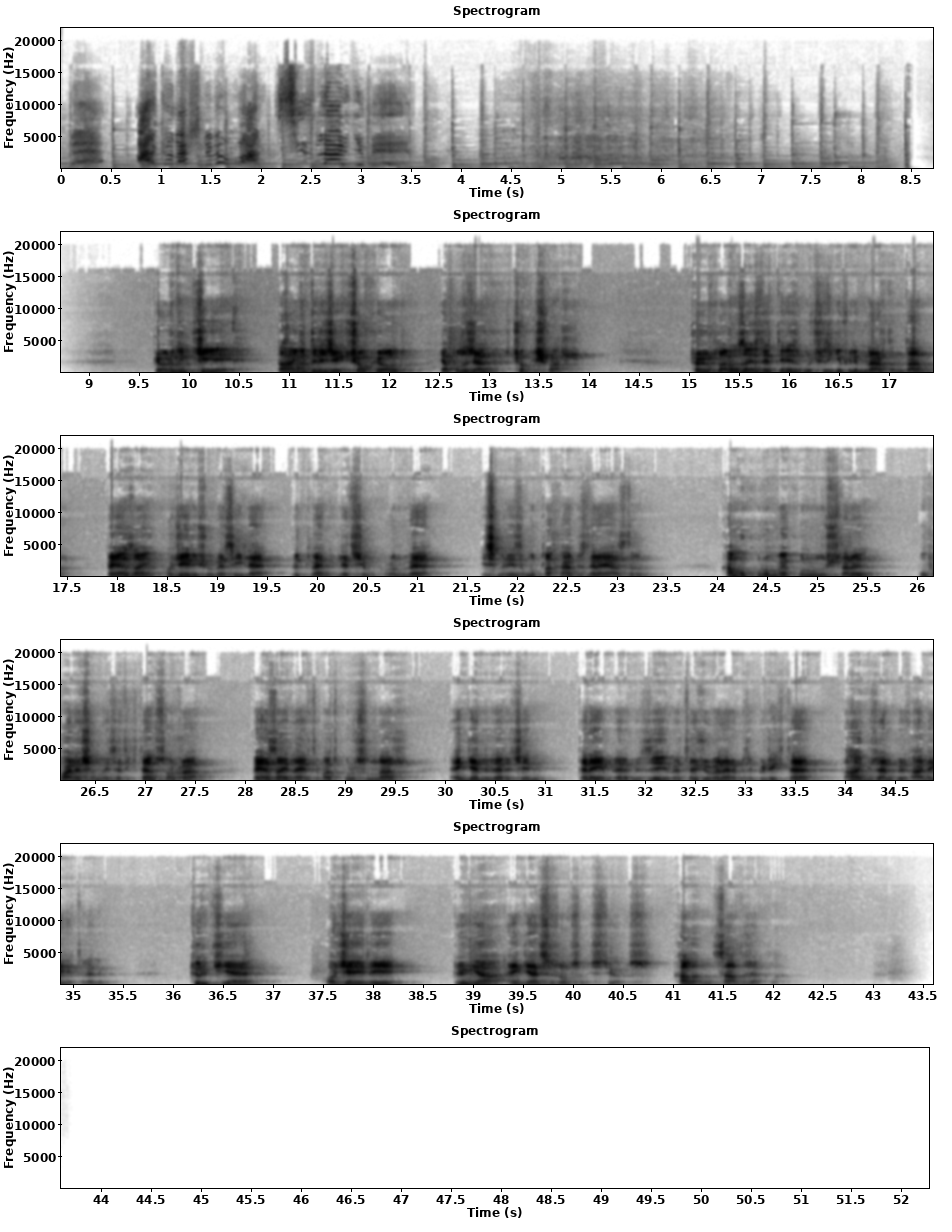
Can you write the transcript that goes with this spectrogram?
Ve arkadaşlarım var. Sizler gibi. Gördük ki daha gidilecek çok yol, yapılacak çok iş var. Çocuklarınıza izlettiğiniz bu çizgi filmin ardından Beyazay Kocaeli Şubesi ile lütfen iletişim kurun ve isminizi mutlaka bizlere yazdırın. Kamu kurum ve kuruluşları bu paylaşımı izledikten sonra Beyazay ile irtibat kursunlar, engelliler için deneyimlerimizi ve tecrübelerimizi birlikte daha güzel bir hale getirelim. Türkiye, Kocaeli, dünya engelsiz olsun istiyoruz. Kalın sağlıcakla.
